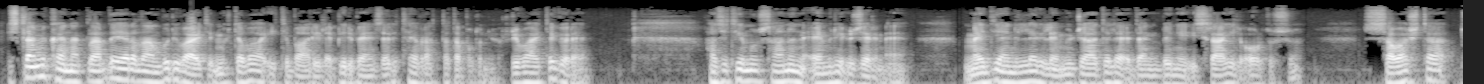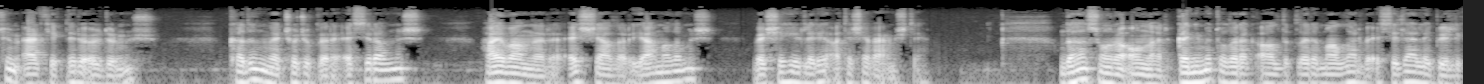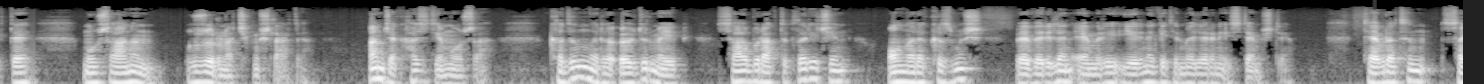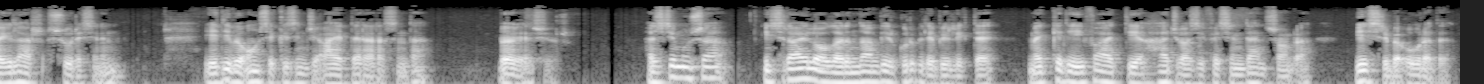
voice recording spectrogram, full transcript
İslami kaynaklarda yer alan bu rivayetin mühteva itibariyle bir benzeri Tevrat'ta da bulunuyor. Rivayete göre Hz. Musa'nın emri üzerine Medyaniler ile mücadele eden Beni İsrail ordusu savaşta tüm erkekleri öldürmüş, kadın ve çocukları esir almış, hayvanları, eşyaları yağmalamış ve şehirleri ateşe vermişti. Daha sonra onlar ganimet olarak aldıkları mallar ve esirlerle birlikte Musa'nın huzuruna çıkmışlardı. Ancak Hz. Musa kadınları öldürmeyip sağ bıraktıkları için onlara kızmış ve verilen emri yerine getirmelerini istemişti. Tevrat'ın Sayılar suresinin 7 ve 18. ayetler arasında böyle yazıyor. Hz. Musa, İsrailoğullarından bir grup ile birlikte Mekke'de ifa ettiği hac vazifesinden sonra Yesrib'e uğradı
